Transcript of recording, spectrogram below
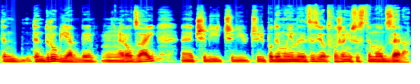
ten, ten drugi jakby mm, rodzaj, czyli czyli, czyli podejmujemy decyzję o tworzeniu systemu od zera.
